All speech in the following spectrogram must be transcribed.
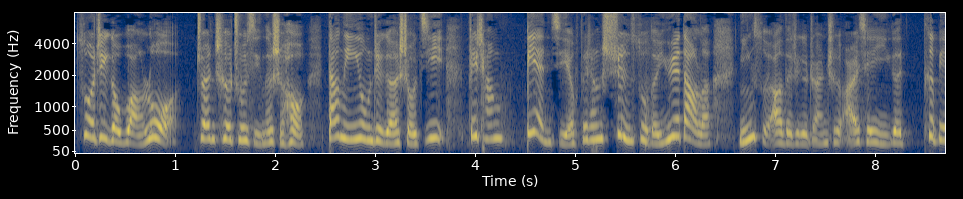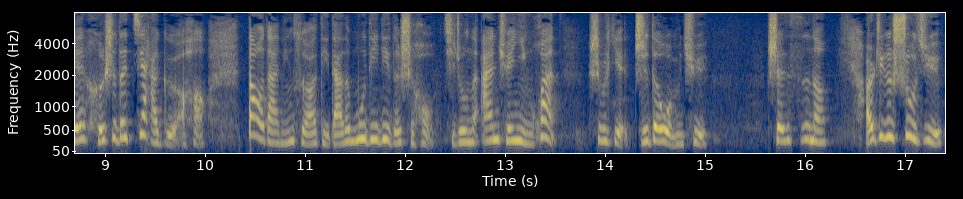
做这个网络专车出行的时候，当您用这个手机非常便捷、非常迅速的约到了您所要的这个专车，而且以一个特别合适的价格哈，到达您所要抵达的目的地的时候，其中的安全隐患是不是也值得我们去深思呢？而这个数据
